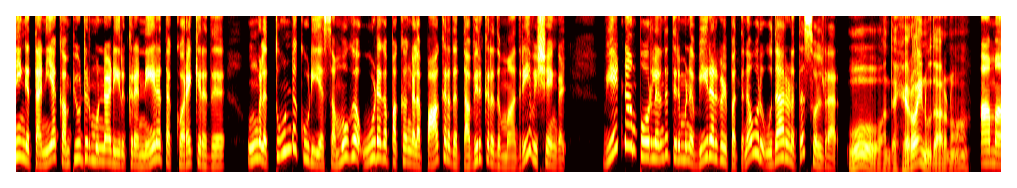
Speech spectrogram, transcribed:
நீங்க தனியா கம்ப்யூட்டர் முன்னாடி இருக்கிற நேரத்தை குறைக்கிறது உங்களை தூண்டக்கூடிய சமூக ஊடக பக்கங்களை பார்க்கறத தவிர்க்கிறது மாதிரி விஷயங்கள். வியட்நாம் போர்ல இருந்து திரும்பின வீரர்கள் பத்தின ஒரு உதாரணத்தை சொல்றார். ஓ அந்த ஹெரோயின் உதாரணம்? ஆமா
